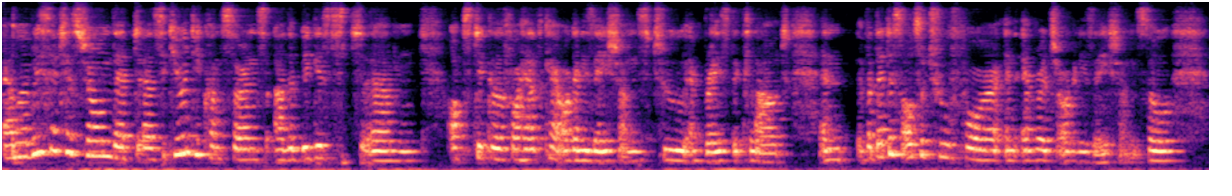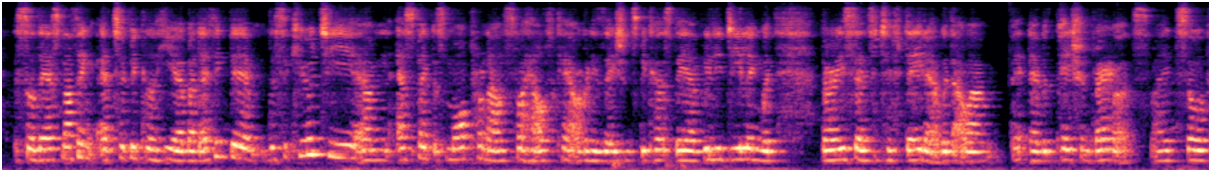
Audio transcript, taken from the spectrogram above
our research has shown that uh, security concerns are the biggest um, obstacle for healthcare organizations to embrace the cloud, and but that is also true for an average organization. So so there's nothing atypical here, but I think the, the security um, aspect is more pronounced for healthcare organizations because they are really dealing with very sensitive data with our uh, with patient records, right? So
